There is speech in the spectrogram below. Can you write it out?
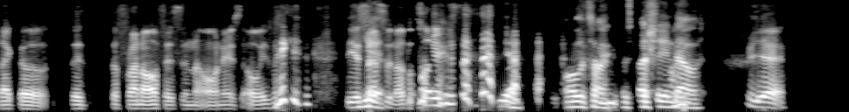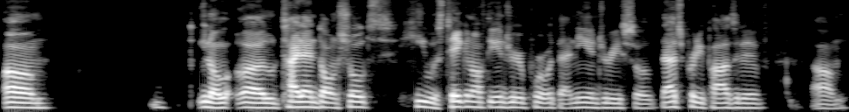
like the the front office and the owners always making the assessment yeah. of the players. yeah, all the time, especially in Dallas. Yeah. Um, you know, uh, tight end Dalton Schultz, he was taken off the injury report with that knee injury, so that's pretty positive. Um,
